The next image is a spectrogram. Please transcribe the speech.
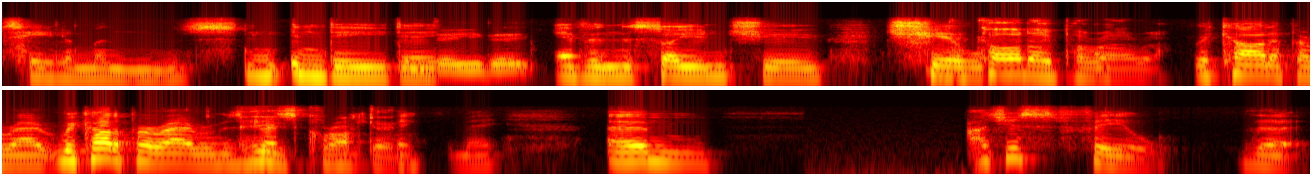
Tielemans, Ndidi, Indeed. Evans, Soyuncu, Chill, Ricardo Pereira. Ricardo Pereira. Ricardo Pereira was He's cracking. big for me. Um, I just feel that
